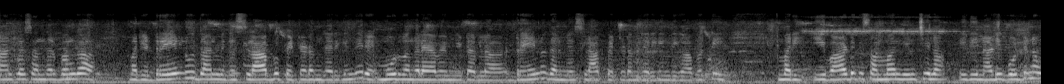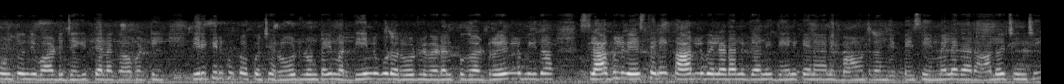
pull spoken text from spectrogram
దాంట్లో సందర్భంగా మరి డ్రైన్లు దాని మీద స్లాబ్ పెట్టడం జరిగింది. మూడు వందల యాభై మీటర్ల డ్రైన్ దాని మీద స్లాబ్ పెట్టడం జరిగింది కాబట్టి మరి ఈ వార్డుకు సంబంధించిన ఇది నడిబొడ్డున ఉంటుంది వార్డు జగిత్యాల కాబట్టి ఇరికిరుకుగా కొంచెం రోడ్లు ఉంటాయి. మరి దీన్ని కూడా రోడ్లు వెడల్పుగా డ్రైన్ల మీద స్లాబులు వేస్తేనే కార్లు వెళ్ళడానికి కానీ దేనికైనా కానీ బాగుంటుందని చెప్పేసి ఎమ్మెల్యే గారు ఆలోచించి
